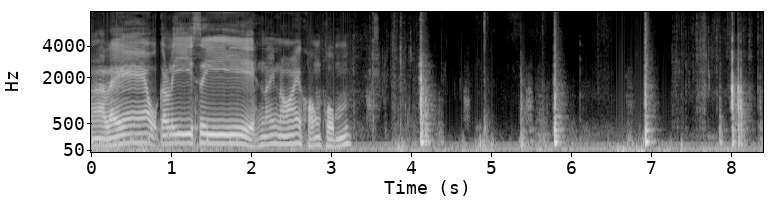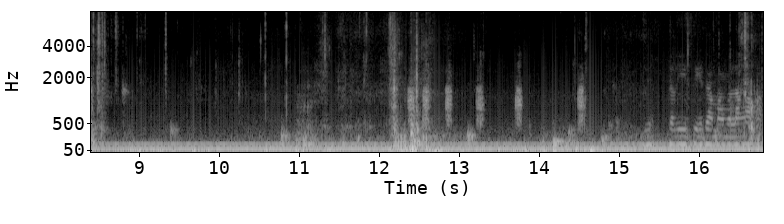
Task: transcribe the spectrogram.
าแล้วกะลีซีน้อยๆของผมจะรีซีทำมามาแล้วเอาครับ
